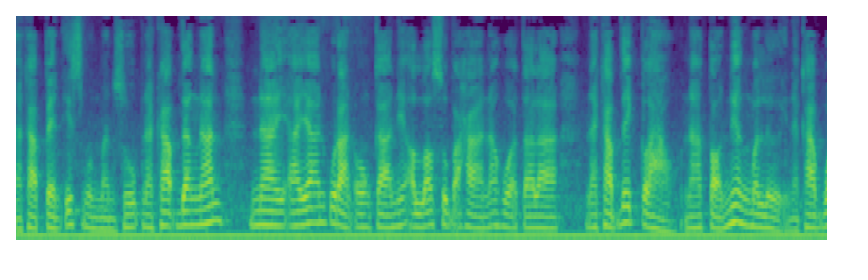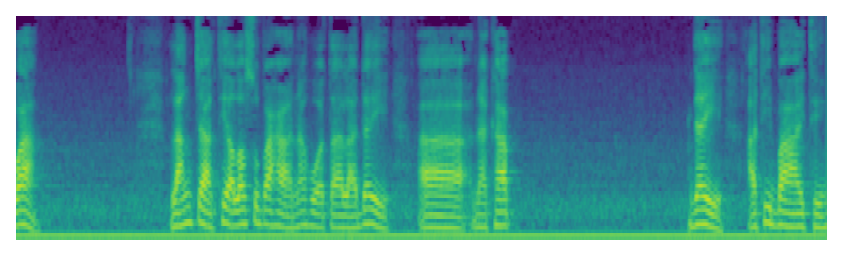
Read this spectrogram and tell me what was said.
นะครับเป็นอิสมุนมันซูบนะครับดังนั้นในอายะอันกุรานองค์การนี้อัลลอฮฺสุบฮานะหัวตาลานะครับได้กล่าวนะต่อเนื่องมาเลยนะครับว่า หลังจากที่อัลลอฮฺสุบฮานะหัวตาลาได้นะครับ ได้อธิบายถึง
